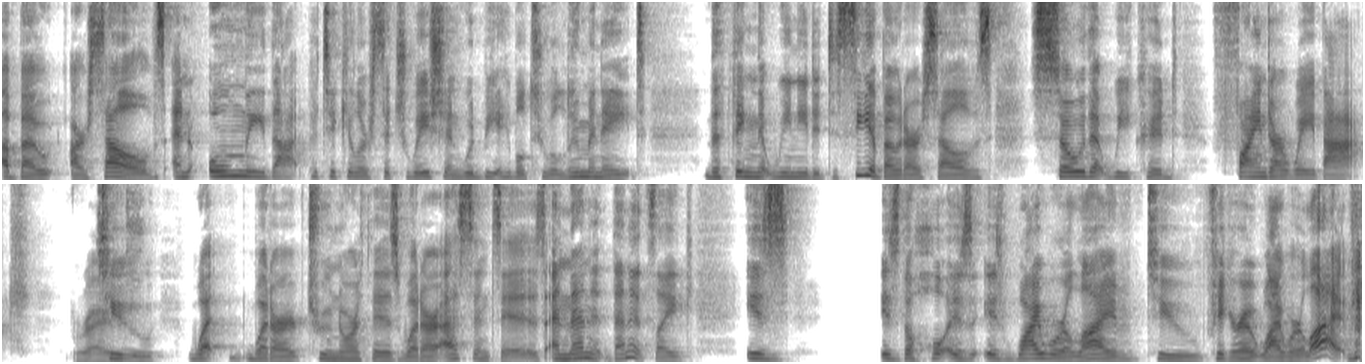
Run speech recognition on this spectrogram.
about ourselves and only that particular situation would be able to illuminate the thing that we needed to see about ourselves so that we could find our way back Right. to what what our true north is what our essence is and Mhm. then it, then it's like is is the whole is is why we're alive to figure out why we're alive.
